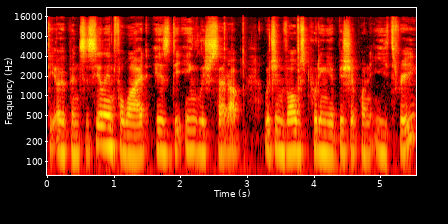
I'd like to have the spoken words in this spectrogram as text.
the open Sicilian for white is the English setup, which involves putting your bishop on e3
